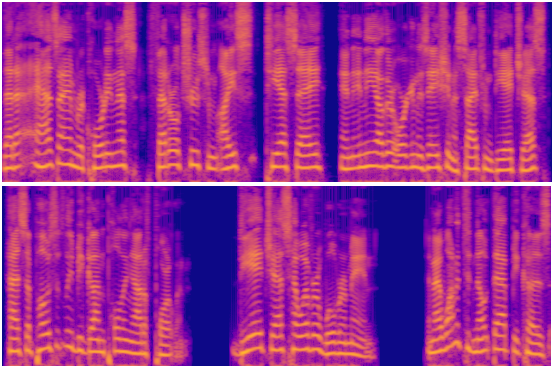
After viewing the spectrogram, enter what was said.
that as I am recording this, federal troops from ICE, TSA, and any other organization aside from DHS has supposedly begun pulling out of Portland. DHS, however, will remain. And I wanted to note that because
